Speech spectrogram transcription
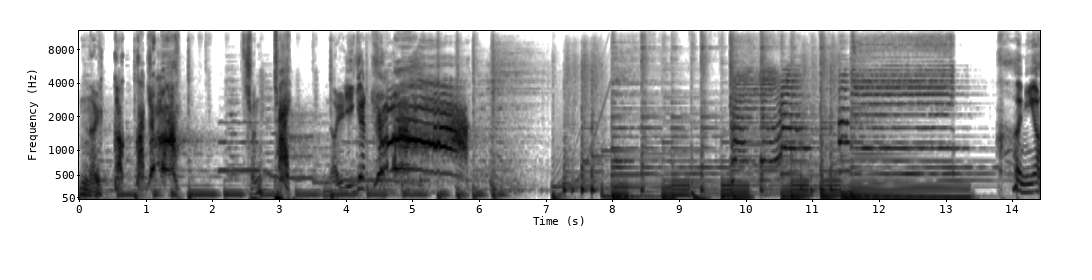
널 꺾어주마. 준태, 널 이겨주마. 아니야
